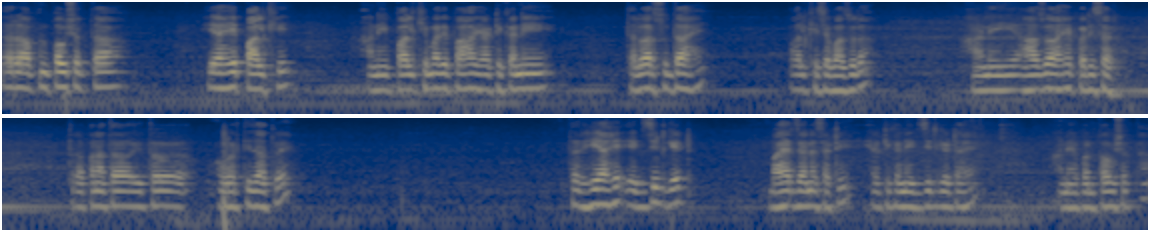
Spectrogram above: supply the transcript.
तर आपण पाहू शकता हे आहे पालखी आणि पालखीमध्ये पहा ह्या ठिकाणी तलवारसुद्धा आहे पालखीच्या बाजूला. आणि हा जो आहे परिसर तर आपण आता इथं वरती जातो आहे तर ही आहे एक्झिट गेट बाहेर जाण्यासाठी या ठिकाणी एक्झिट गेट आहे आणि आपण पाहू शकता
